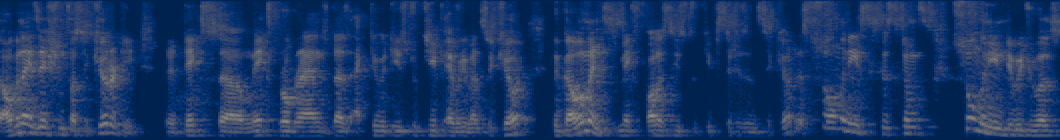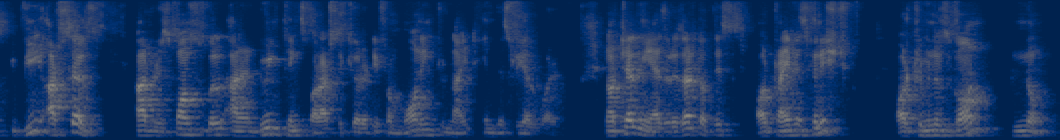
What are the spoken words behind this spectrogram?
the organization for security takes uh, makes programs, does activities to keep everyone secure. The government makes policies to keep citizens secure. There's so many systems, so many individuals. We ourselves are responsible and are doing things for our security from morning to night in this real world. Now tell me, as a result of this, all crime is finished? All criminals gone? No.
